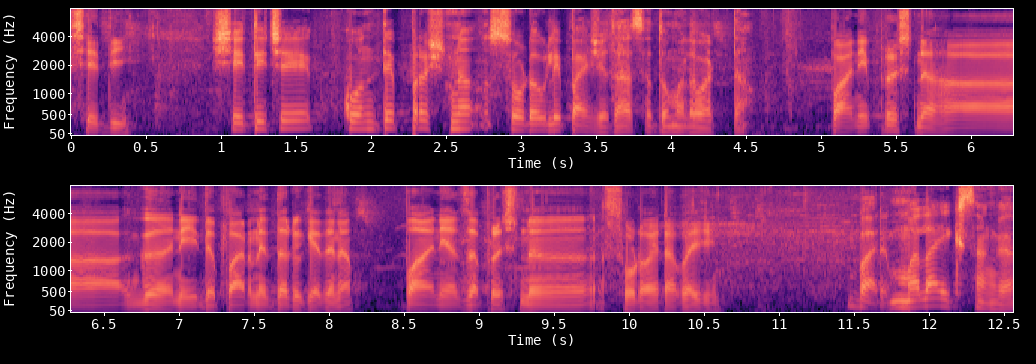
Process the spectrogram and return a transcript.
शेती. शेतीचे कोणते प्रश्न सोडवले पाहिजेत असं तुम्हाला वाटतं? पाणी प्रश्न हा गहन आहे. इथं पारणे तालुक्यात आहे ना पाण्याचा प्रश्न सोडवायला पाहिजे. बरं मला एक सांगा.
